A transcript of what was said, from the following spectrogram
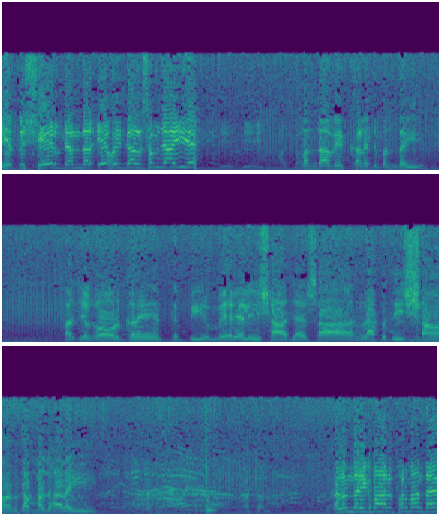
ایک شیر دے اندر یہ ہوئی گل سمجھائی ہے۔ بندہ ویخن چ بندہ ہی پر جے غور کریں تے پیر میرے علی شاہ جیسا رب دی شان دا مظہر رہی کلندر اقبال فرماندہ ہے،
